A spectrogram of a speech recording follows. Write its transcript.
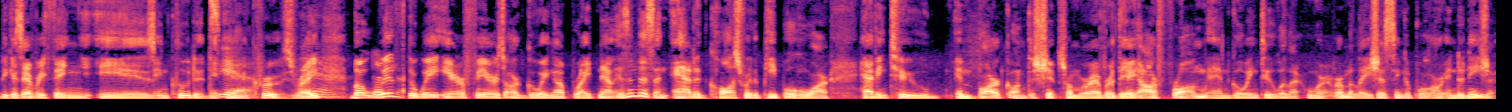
because everything is included yeah. in the cruise, right? Yeah. But with right. the way airfares are going up right now, isn't this an added cost for the people who are having to embark on the ships from wherever they are from and going to wherever, Malaysia, Singapore, or Indonesia?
